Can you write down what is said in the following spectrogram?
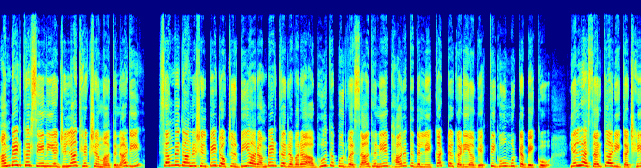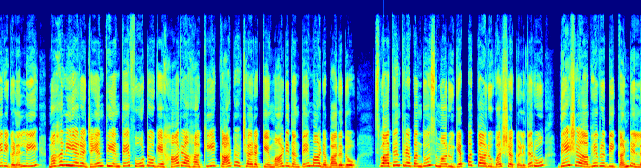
ಅಂಬೇಡ್ಕರ್ ಸೇನೆಯ ಜಿಲ್ಲಾಧ್ಯಕ್ಷ ಮಾತನಾಡಿ, ಸಂವಿಧಾನ ಶಿಲ್ಪಿ ಡಾಕ್ಟರ್ ಬಿಆರ್ ಅಂಬೇಡ್ಕರ್ ರವರ ಅಭೂತಪೂರ್ವ ಸಾಧನೆ ಭಾರತದಲ್ಲಿ ಕಟ್ಟಕಡೆಯ ವ್ಯಕ್ತಿಗೂ ಮುಟ್ಟಬೇಕು. ಎಲ್ಲ ಸರ್ಕಾರಿ ಕಚೇರಿಗಳಲ್ಲಿ ಮಹನೀಯರ ಜಯಂತಿಯಂತೆ ಫೋಟೋಗೆ ಹಾರ ಹಾಕಿ ಕಾಟಾಚಾರಕ್ಕೆ ಮಾಡಿದಂತೆ ಮಾಡಬಾರದು. ಸ್ವಾತಂತ್ರ್ಯ ಬಂದು ಸುಮಾರು ಎಪ್ಪತ್ತಾರು ವರ್ಷ ಕಳೆದರೂ ದೇಶ ಅಭಿವೃದ್ಧಿ ಕಂಡಿಲ್ಲ.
